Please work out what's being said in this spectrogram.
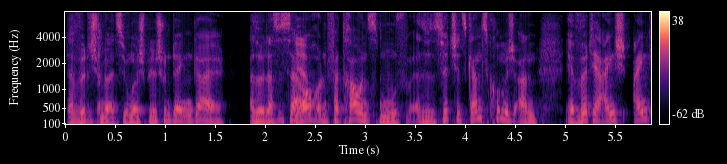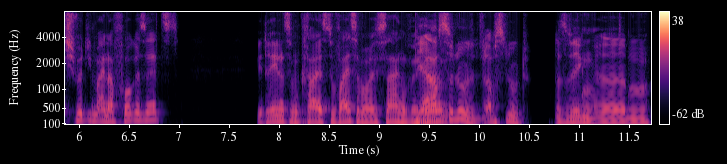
da würde ich mir als junger Spieler schon denken, geil. Also das ist ja, Ja. auch ein Vertrauensmove. Also das hört sich jetzt ganz komisch an. Er wird ja eigentlich, eigentlich wird ihm einer vorgesetzt. Wir drehen uns im Kreis. Du weißt aber, was ich sagen will. Ja, ne? absolut, absolut. Deswegen, ähm,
